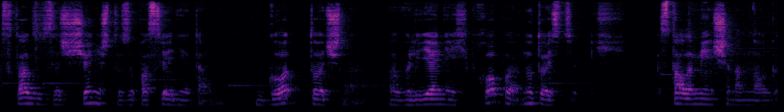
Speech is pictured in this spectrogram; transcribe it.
складывается ощущение, что за последний там год точно влияние хип-хопа, ну, то есть стало меньше намного.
